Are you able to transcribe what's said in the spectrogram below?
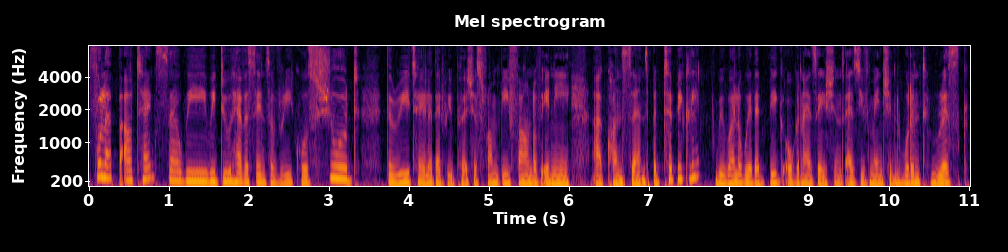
full up our tanks, uh, we, we do have a sense of recourse should the retailer that we purchase from be found of any uh, concerns. But typically, we're well aware that big organizations, as you've mentioned, wouldn't risk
